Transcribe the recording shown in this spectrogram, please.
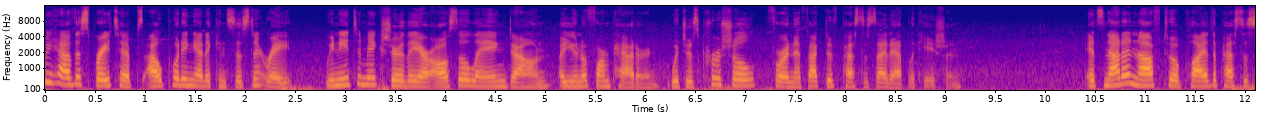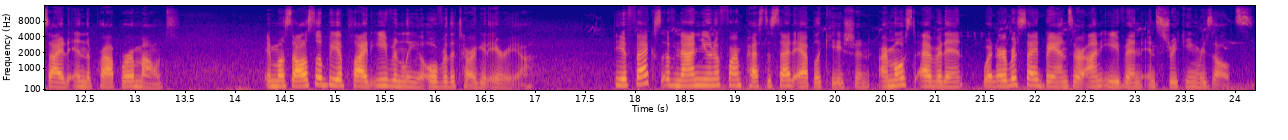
we have the spray tips outputting at a consistent rate, we need to make sure they are also laying down a uniform pattern, which is crucial for an effective pesticide application. It's not enough to apply the pesticide in the proper amount. It must also be applied evenly over the target area. The effects of non-uniform pesticide application are most evident when herbicide bands are uneven in streaking results.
